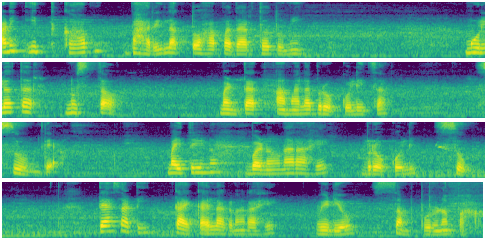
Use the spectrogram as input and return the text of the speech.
आणि इतका भारी लागतो हा पदार्थ तुम्ही. मुलं तर नुसतं म्हणतात आम्हाला ब्रोकोलीचा सूप द्या. मैत्रिणं बनवणार आहे ब्रोकोली सूप. त्यासाठी काय काय लागणार आहे? व्हिडिओ संपूर्ण पहा.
